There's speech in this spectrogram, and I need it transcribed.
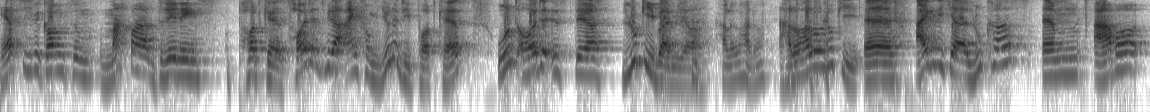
Herzlich willkommen zum Machbar Trainings Podcast. Heute ist wieder ein Community Podcast und heute ist der Luki bei mir. hallo, hallo. Hallo, hallo Luki. Äh, eigentlich ja Lukas, ähm, aber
